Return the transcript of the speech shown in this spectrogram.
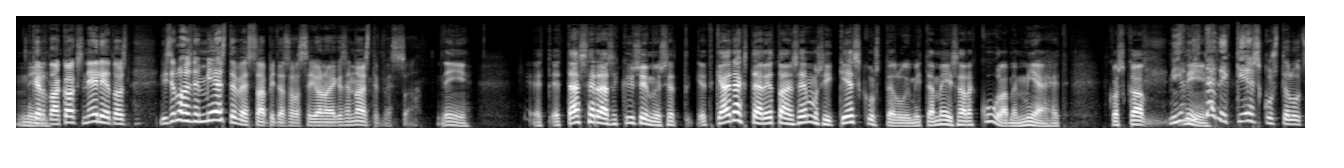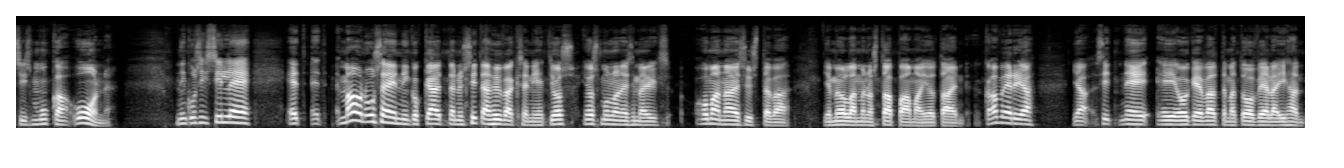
Niin. kertaa kaksi, 14, niin silloin sinne miesten vessaa pitäisi olla se jono, eikä sen naisten vessaa. Niin. Et, et tässä herää se kysymys, että et käydäänkö täällä jotain semmoisia keskusteluja, mitä me ei saada kuulla me miehet? Koska, Niin, ja mitä ne keskustelut siis muka on? Niin kuin siis silleen, että et, mä oon usein niin käyttänyt sitä hyväkseni, että jos, jos mulla on esimerkiksi oma naisystävä ja me ollaan menossa tapaamaan jotain kaveria, ja sitten ne ei, ei oikein välttämättä ole vielä ihan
